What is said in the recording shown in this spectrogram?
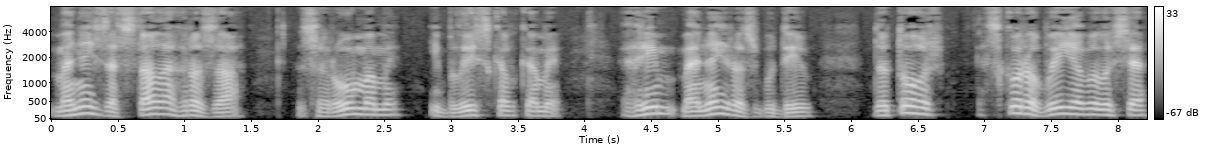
мене й застала гроза з громами і блискавками. Грім мене й розбудив. До того ж, скоро виявилося,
